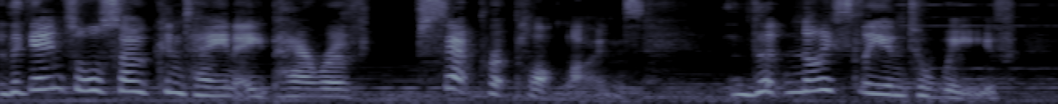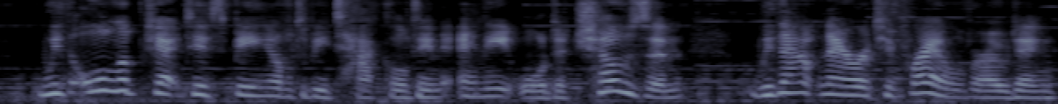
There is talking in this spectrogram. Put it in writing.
the games also contain a pair of separate plot lines that nicely interweave, with all objectives being able to be tackled in any order chosen without narrative railroading,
